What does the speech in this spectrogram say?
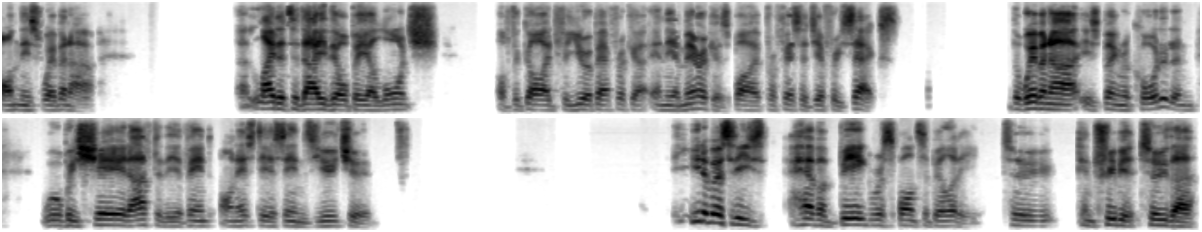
on this webinar. Uh, later today, there'll be a launch of the guide for Europe, Africa and the Americas by Professor Jeffrey Sachs. The webinar is being recorded and will be shared after the event on SDSN's YouTube. Universities have a big responsibility to contribute to the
